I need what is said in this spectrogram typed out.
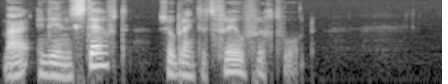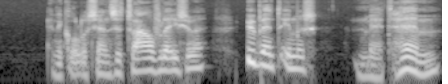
Maar indien het sterft, zo brengt het veel vrucht voort. En in Colossense 12 lezen we: U bent immers met hem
